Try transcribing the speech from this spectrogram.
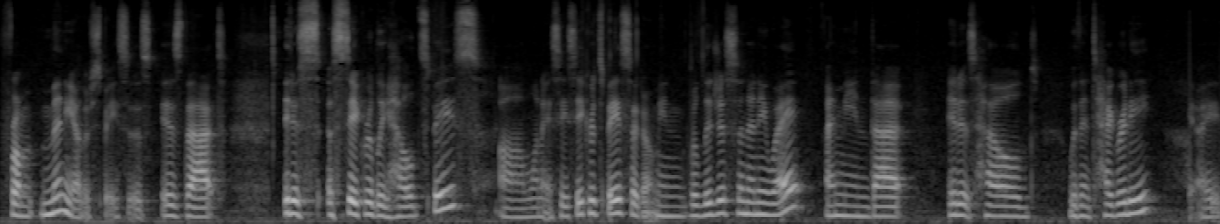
from many other spaces is that it is a sacredly held space. Um, when I say sacred space, I don't mean religious in any way. I mean that it is held with integrity. I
